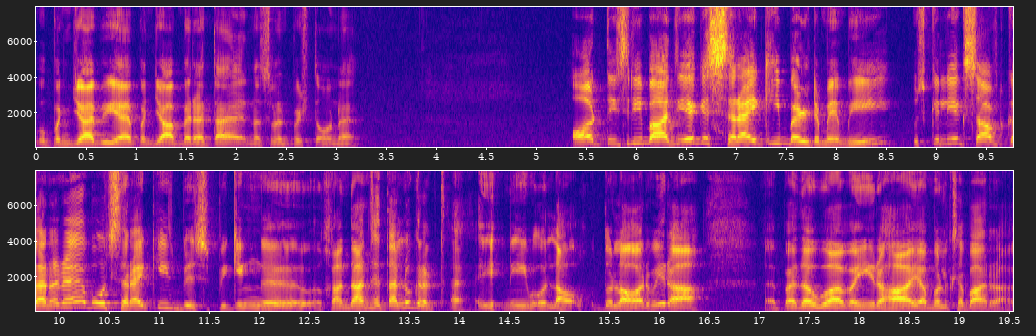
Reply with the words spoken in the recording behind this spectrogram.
वो पंजाबी है, पंजाब में रहता है, नस्लन पश्तून है। और तीसरी बात यह कि सराइकी बेल्ट में भी उसके लिए एक सॉफ्ट कार्नर है, वो सराइकी स्पीकिंग ख़ानदान से ताल्लुक़ रखता है। यानी वो लाहौर तो लाहौर में ही रहा। पैदा हुआ, वहीं रहा या मुल्क से बाहर रहा,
